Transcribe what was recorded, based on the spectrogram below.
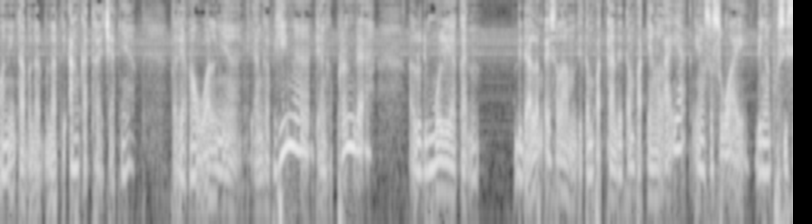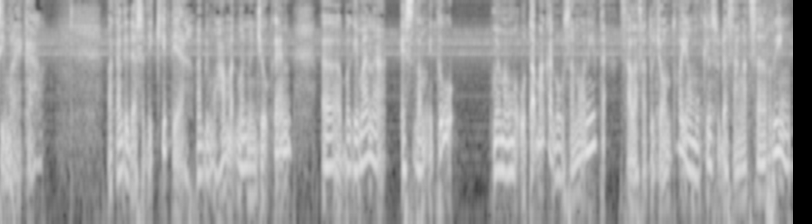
wanita benar-benar diangkat derajatnya dari yang awalnya dianggap hina, dianggap rendah, lalu dimuliakan di dalam Islam, ditempatkan di tempat yang layak, yang sesuai dengan posisi mereka. Bahkan tidak sedikit ya, Nabi Muhammad menunjukkan eh, bagaimana Islam itu memang mengutamakan urusan wanita. Salah satu contoh yang mungkin sudah sangat sering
